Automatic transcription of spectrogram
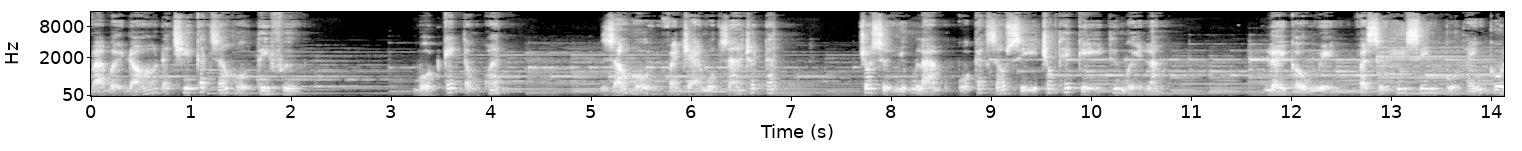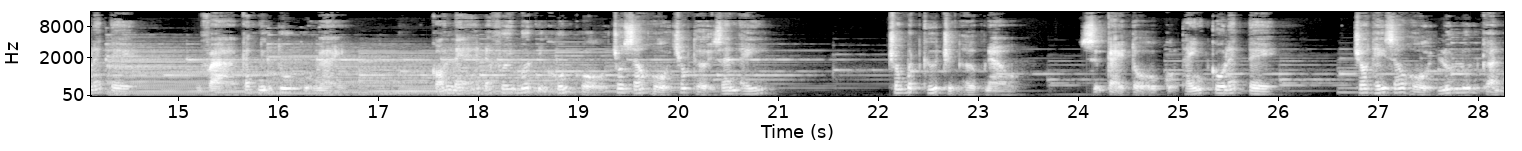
và bởi đó đã chia cắt giáo hội Tây Phương. Một cách tổng quát, giáo hội phải trả một giá rất đắt cho sự nhũng làm của các giáo sĩ trong thế kỷ thứ 15. Lời cầu nguyện và sự hy sinh của Thánh Colette và các nữ tu của Ngài có lẽ đã vơi bớt những khốn khổ cho giáo hội trong thời gian ấy. Trong bất cứ trường hợp nào, sự cải tổ của Thánh Colette cho thấy giáo hội luôn luôn cần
